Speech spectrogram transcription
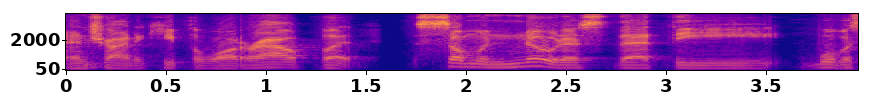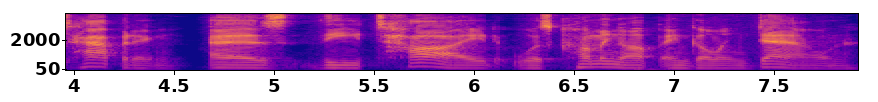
and try to keep the water out. But someone noticed that the what was happening as the tide was coming up and going down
